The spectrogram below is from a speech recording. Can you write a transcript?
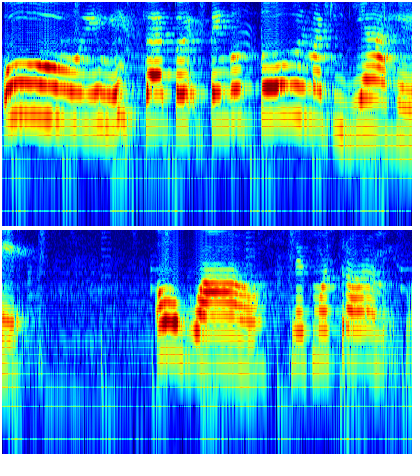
Uy, en esta tengo todo el maquillaje. Oh, wow. Les muestro ahora mismo.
